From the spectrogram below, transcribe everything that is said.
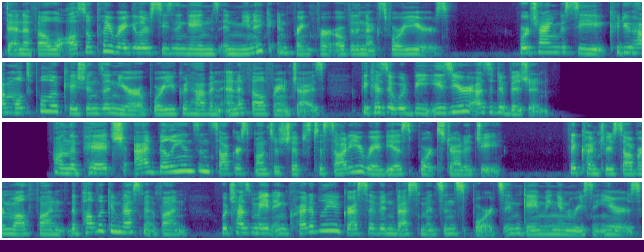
The NFL will also play regular season games in Munich and Frankfurt over the next four years. We're trying to see could you have multiple locations in Europe where you could have an NFL franchise because it would be easier as a division. On the pitch, add billions in soccer sponsorships to Saudi Arabia's sports strategy. The country's sovereign wealth fund, the Public Investment Fund, which has made incredibly aggressive investments in sports and gaming in recent years,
